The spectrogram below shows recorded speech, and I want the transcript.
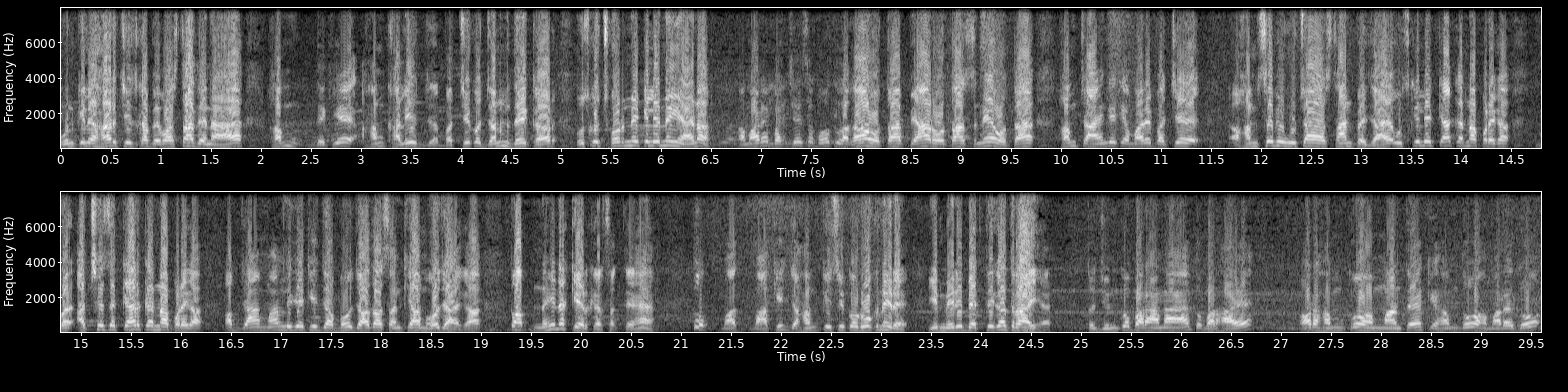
उनके लिए हर चीज़ का व्यवस्था देना है। हम देखिए हम खाली बच्चे को जन्म देकर उसको छोड़ने के लिए नहीं आए ना? हमारे बच्चे से बहुत लगाव होता है, प्यार होता है, स्नेह होता है। हम चाहेंगे कि हमारे बच्चे हमसे भी ऊँचा स्थान पे जाए। उसके लिए क्या करना पड़ेगा? अच्छे से केयर करना पड़ेगा। अब जहाँ मान लीजिए कि जब बहुत ज़्यादा संख्या में हो जाएगा तो आप नहीं ना केयर कर सकते हैं। तो बाकी हम किसी को रोक नहीं रहे। ये मेरी व्यक्तिगत राय है। तो जिनको बढ़ाना है तो बढ़ाए। और हमको, हम मानते हैं कि हम दो, हमारे दो,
